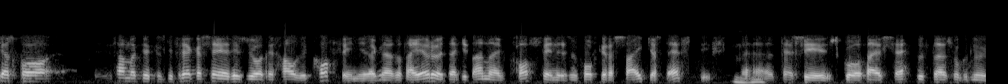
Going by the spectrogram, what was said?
Já, sko það maður kannski frekar segja þessu að þeir háði koffeini vegna þess að það eru þetta ekkit annað en koffeini sem fólk er að sækjast eftir. Mm -hmm. þessi sko það er sett út af svona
